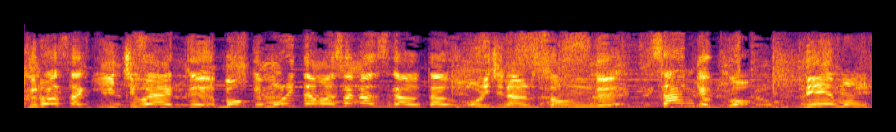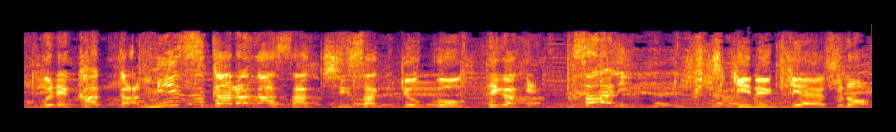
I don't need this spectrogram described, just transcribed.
黒崎いちご役僕森田正和が歌うオリジナルソング3曲をデーモン国連閣下自らが作詞作曲を手掛けさらに朽木力也役の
